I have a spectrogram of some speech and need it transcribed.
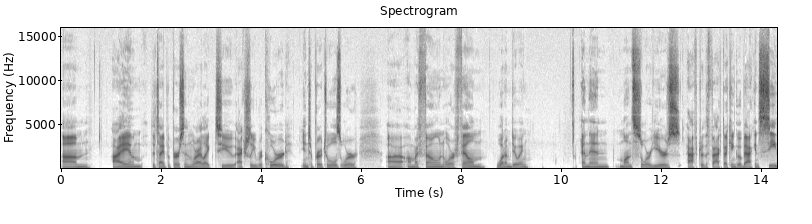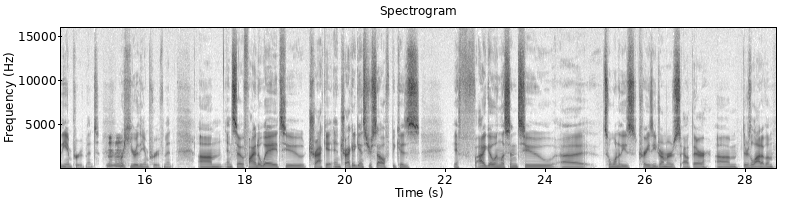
Um, I am the type of person where I like to actually record into Pro Tools or uh, on my phone or film what I'm doing. And then months or years after the fact, I can go back and see the improvement mm-hmm. or hear the improvement. Um, and so find a way to track it and track it against yourself because if I go and listen to uh, to one of these crazy drummers out there, um, there's a lot of them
